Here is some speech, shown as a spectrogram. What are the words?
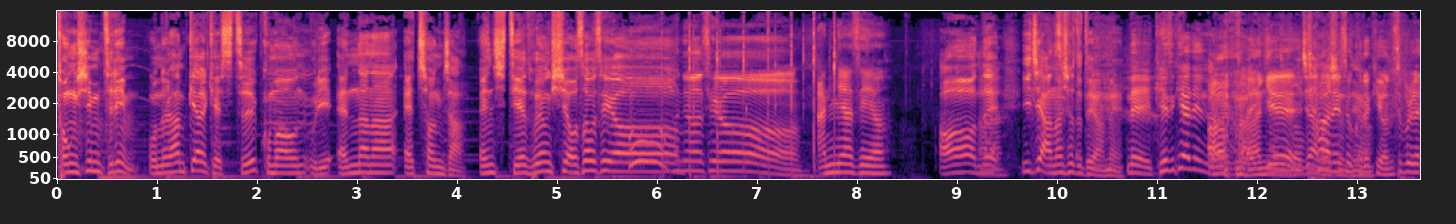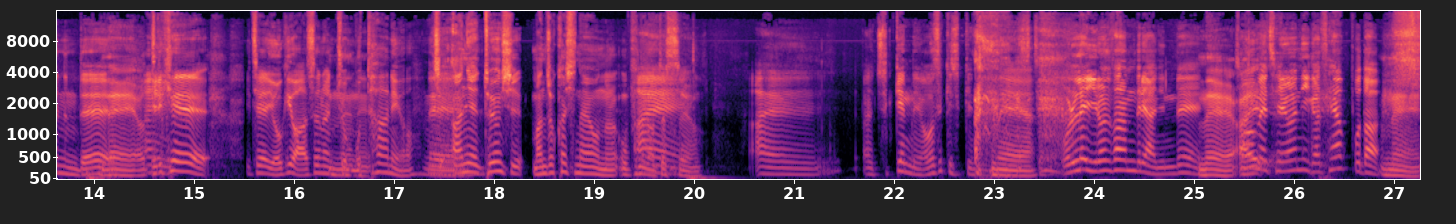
동심 드림 오늘 함께할 게스트 고마운 우리 엔나나 애청자 NCT의 도영 씨 어서 오세요. 안녕하세요. 안녕하세요 아, 네. 아. 이제 안 하셔도 돼요. 네. 네 계속 해야 되는 줄 아, 아, 이게 아니, 차 안에서 돼요. 그렇게 연습을 했는데 네. 어, 이렇게 이제 여기 와서는 좀 네네. 못하네요. 네. 아니 도영 씨 만족하시나요 오늘 오프닝 아이, 어땠어요? 아 아, 죽겠네 어색해 죽겠네. 네. 원래 이런 사람들이 아닌데 네. 처음에 아이, 재현이가 생각보다 네.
